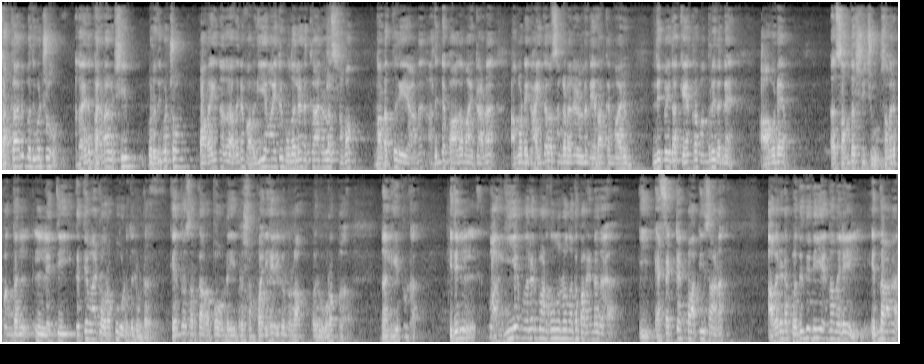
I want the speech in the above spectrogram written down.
സർക്കാരും പ്രതിപക്ഷവും അതായത് ഭരണകക്ഷിയും പ്രതിപക്ഷവും പറയുന്നത് അതിനെ വർഗീയമായിട്ട് മുതലെടുക്കാനുള്ള ശ്രമം നടത്തുകയാണ്. അതിന്റെ ഭാഗമായിട്ടാണ് അങ്ങോട്ടേക്ക് ഹൈന്ദവ സംഘടനകളുടെ നേതാക്കന്മാരും ഇന്നിപ്പോ ഇതാ കേന്ദ്രമന്ത്രി തന്നെ അവിടെ സന്ദർശിച്ചു. സമരപ്പന്തലിലെത്തി കൃത്യമായിട്ട് ഉറപ്പ് കൊടുത്തിട്ടുണ്ട്. കേന്ദ്ര സർക്കാർ ഒപ്പമുണ്ട് ഈ പ്രശ്നം പരിഹരിക്കുന്നുള്ള ഒരു ഉറപ്പ് നൽകിയിട്ടുണ്ട്. ഇതിൽ വർഗീയ മുതലെടുപ്പ് നടത്തുന്നുണ്ടോ എന്നൊക്കെ പറയേണ്ടത് ഈ എഫക്റ്റഡ് പാർട്ടീസ് ആണ്. അവരുടെ പ്രതിനിധി എന്ന നിലയിൽ എന്താണ്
